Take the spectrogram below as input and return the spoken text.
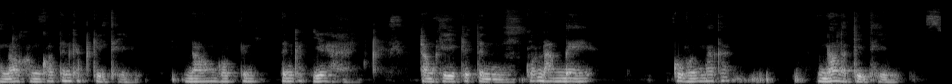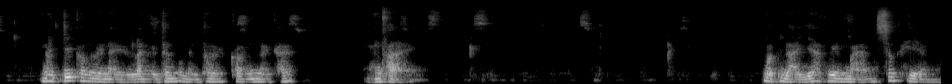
nó không có tính cách kỳ thị nó không có tính, tính cách giới hạn. Trong khi cái tình có đam mê của vướng mắc nó là kỳ thị. Nó chỉ có người này là người thân của mình thôi, còn những người khác không phải. Bậc đại giác viên mãn xuất hiện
